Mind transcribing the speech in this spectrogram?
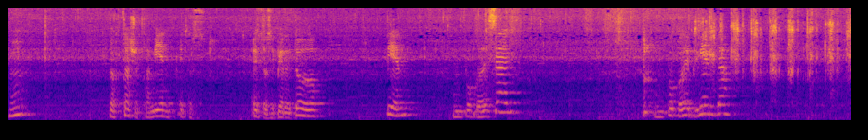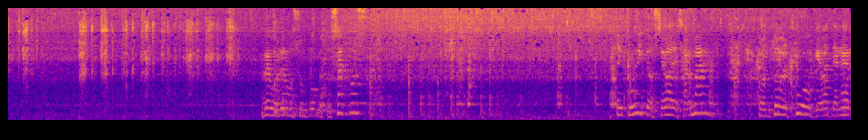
¿Mm? Los tallos también, esto, esto se pierde todo. Bien, un poco de sal, un poco de pimienta. Revolvemos un poco estos ajos. El cubito se va a desarmar con todo el jugo que va a tener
